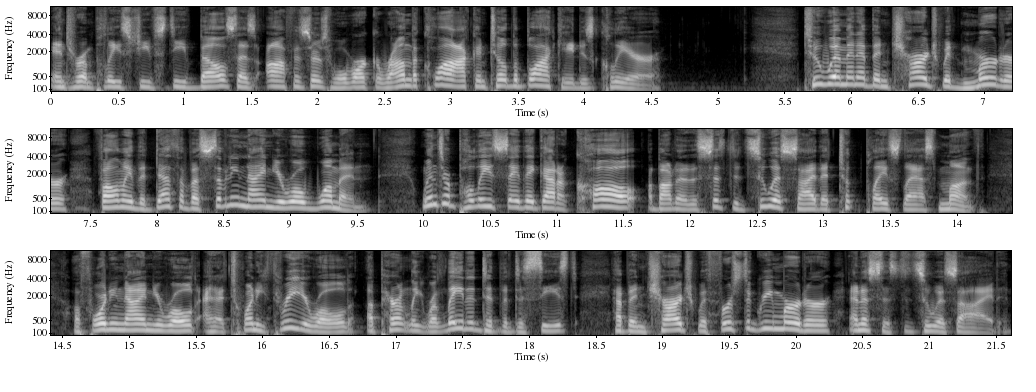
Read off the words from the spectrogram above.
Interim Police Chief Steve Bell says officers will work around the clock until the blockade is clear. Two women have been charged with murder following the death of a 79 year old woman. Windsor police say they got a call about an assisted suicide that took place last month. A 49 year old and a 23 year old, apparently related to the deceased, have been charged with first degree murder and assisted suicide.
